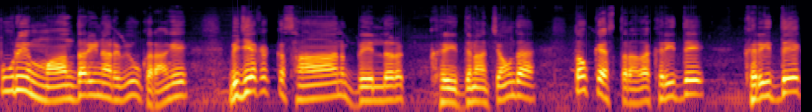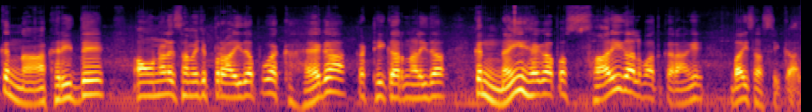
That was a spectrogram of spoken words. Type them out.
ਪੂਰੀ ਇਮਾਨਦਾਰੀ ਨਾਲ ਰਿਵਿਊ ਕਰਾਂਗੇ, ਵੀ ਜੇ ਇੱਕ ਕਿਸਾਨ ਬੇਲਰ ਖਰੀਦਣਾ ਚਾਹੁੰਦਾ ਤਾਂ ਉਹ ਕਿਸ ਤਰ੍ਹਾਂ ਦਾ ਖਰੀਦੇ? ਖਰੀਦੇ ਕਿ ਨਾ ਖਰੀਦੇ? ਆਉਣ ਵਾਲੇ ਸਮੇਂ 'ਚ ਪਰਾਲੀ ਦਾ ਭਵਿੱਖ ਹੈਗਾ ਇਕੱਠੀ ਕਰਨ ਵਾਲੀ ਦਾ ਕਿ ਨਹੀਂ ਹੈਗਾ? ਆਪਾਂ ਸਾਰੀ ਗੱਲਬਾਤ ਕਰਾਂਗੇ। ਬਾਈ ਸਤਿ ਸ੍ਰੀ ਅਕਾਲ।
